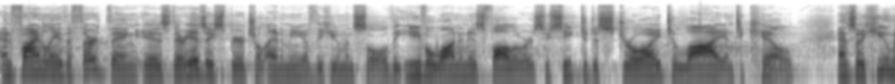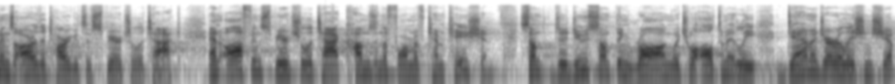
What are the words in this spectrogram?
And finally, the third thing is there is a spiritual enemy of the human soul, the evil one and his followers who seek to destroy, to lie, and to kill. And so humans are the targets of spiritual attack. And often spiritual attack comes in the form of temptation, some, to do something wrong, which will ultimately damage our relationship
